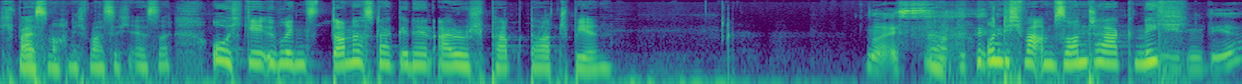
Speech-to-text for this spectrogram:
Ich weiß noch nicht, was ich esse. Oh, ich gehe übrigens Donnerstag in den Irish Pub Dart spielen. Nice. Ja. Und ich war am Sonntag nicht. Lieben wir.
